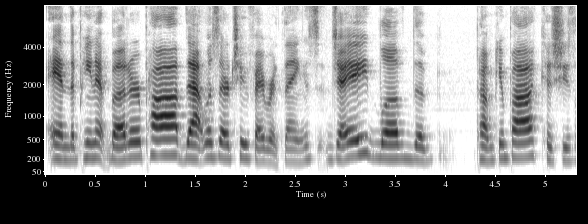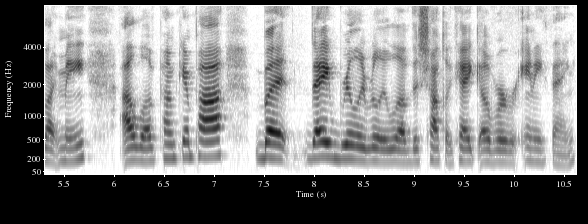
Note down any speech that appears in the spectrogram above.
and the peanut butter pie. That was their two favorite things. Jade loved the pumpkin pie because she's like me. I love pumpkin pie, but they really, really love this chocolate cake over anything.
